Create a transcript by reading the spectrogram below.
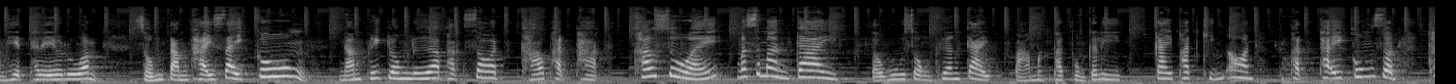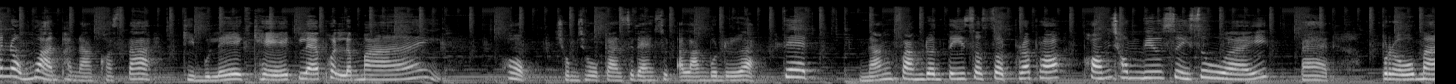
ำเห็ดทะเลรวม สมตำไทยใส่กุ้ง น้ำพริกลงเรือผักสด ข้าวผัดผัก ข้าวสวย มัสมั่นไก่เต้าหู้ทรงเครื่องไก่ปลาหมึกผัดผงกะหรี่ไก่ผัดขิงอ่อน ผัดไทยกุ้งสด ขนมหวานพานาคอสตาคิมบูเล่เค้กและผลไม้ 6. ชมโชว์การแสดงสุดอลังบนเรือ 7. นั่งฟังดนตรีสดๆ เพราะๆพร้อมชมวิวสวยๆ 8. โปรมา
